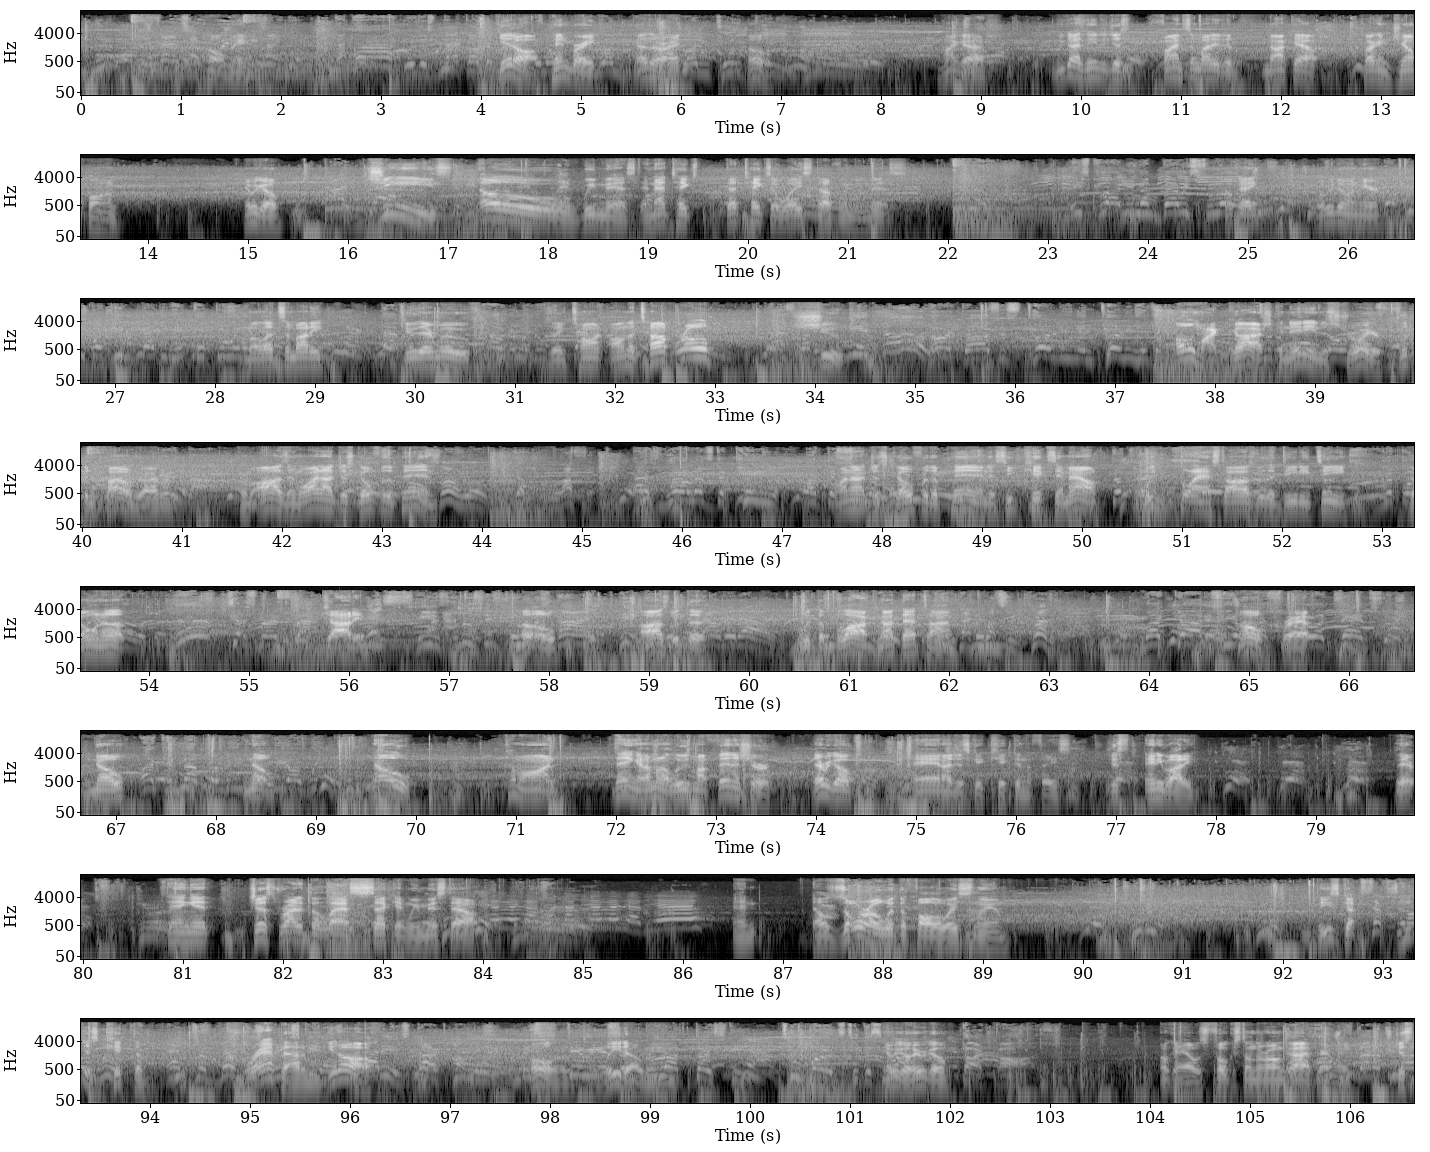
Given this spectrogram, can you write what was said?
Oh man. Get off. Pin break. That's alright. Oh. My gosh. You guys need to just find somebody to knock out so I can jump on them. Here we go. Jeez. Oh, we missed. And that takes that takes away stuff when you miss. Okay. What are we doing here? Him. I'm gonna let somebody do their move. They taunt on the top rope. Shoot. Dark Oz is turning and turning his Oh my gosh, Canadian Destroyer flipping pile driver from Oz, and why not just go for the pin? Zorro, the prophet. as well as the king of the Why not just go for the pin as he kicks him out, and we blast Oz with a DDT going up. Got him. Uh-oh. Oz with the with the block, not that time. Oh, crap. No. No. No. Come on. Dang it, I'm going to lose my finisher. There we go. And I just get kicked in the face. Just anybody. There. Dang it. Just right at the last second, we missed out. And El Zorro with the fallaway slam. These guys, he just kicked the crap out of me. Get off. Holy Toledo, man. Here we go, here we go. Okay, I was focused on the wrong guy apparently. Just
